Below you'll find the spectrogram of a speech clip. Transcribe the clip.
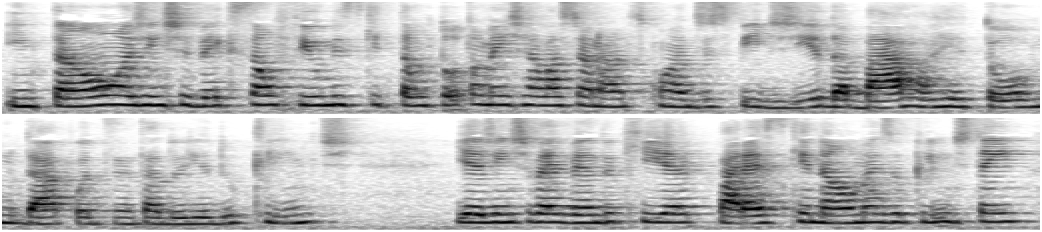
Então a gente vê que são filmes que estão totalmente relacionados com a despedida barra retorno da aposentadoria do Clint. E a gente vai vendo que é- parece que não, mas o Clint tem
